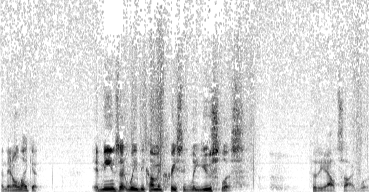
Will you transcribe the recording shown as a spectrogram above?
and they don't like it. It means that we become increasingly useless to the outside world.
